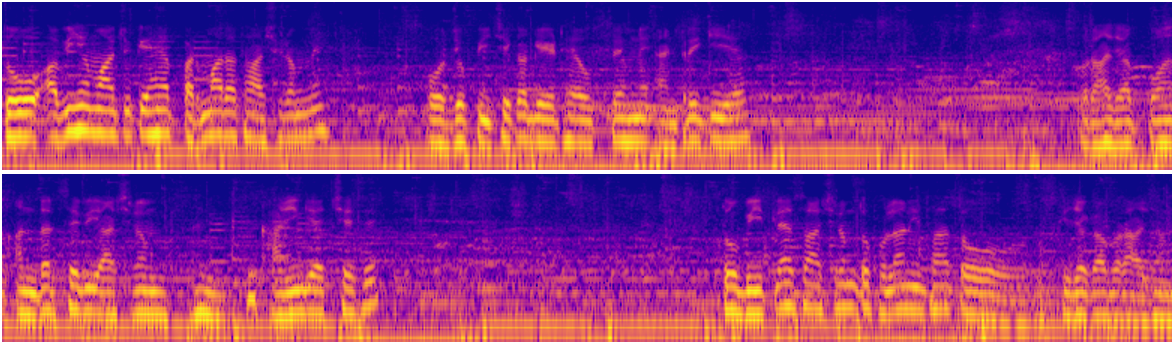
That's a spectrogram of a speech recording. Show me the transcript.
तो अभी हम आ चुके हैं परमा रथ आश्रम में, और जो पीछे का गेट है, उससे हमने एंट्री की है। और आज आपको अंदर से भी आश्रम दिखाएँगे अच्छे से। तो बीतलेस आश्रम तो खुला नहीं था तो उसकी जगह पर आज हम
